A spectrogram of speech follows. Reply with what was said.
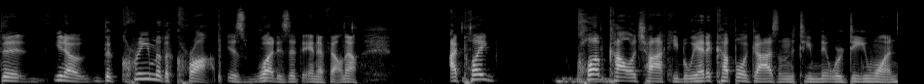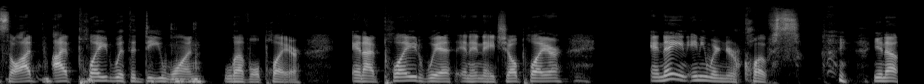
the you know the cream of the crop is what is at the NFL. Now, I played club college hockey, but we had a couple of guys on the team that were D1. So I've I've played with a D1 level player, and I've played with an NHL player, and they ain't anywhere near close. you know,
